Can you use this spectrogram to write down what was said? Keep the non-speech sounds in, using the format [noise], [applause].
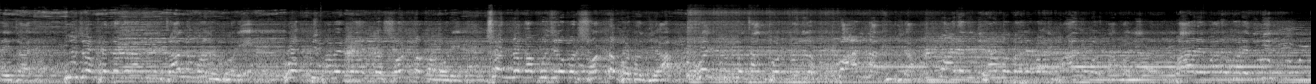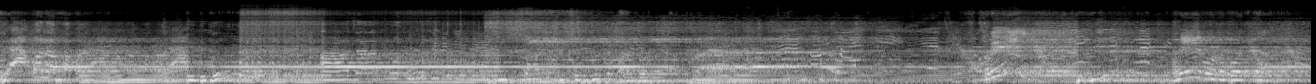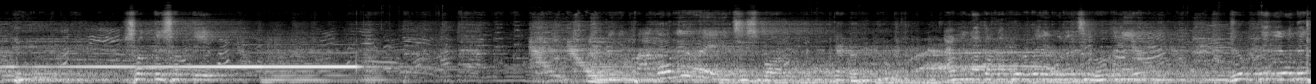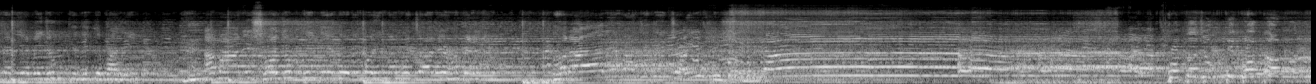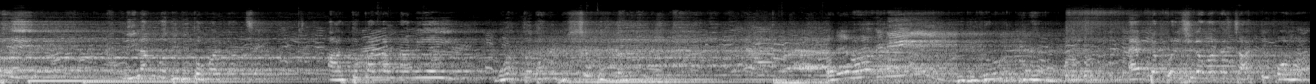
ছাড়ে যাই পুজো খেতে গেলাম তিনি জালু মানু করে ভক্তি ভাবে বেড়াইল স্বর্ণ কামড়ে। স্বর্ণ কাপুজের ওপর স্বর্ণ ফটো দিয়া ওই পুত্র চাঁদ ফটো দিল পার না দিয়া পারে দিদি বাড়ি বারে বারে বারে দিদি দিদি গো আজ আর আমি মনে হয় ঈশ্বর কিছু বুঝতে পারব না। সত্যি সত্যি। পাগলই হয়ে গেছিস বল আমি না তোকে পূর্বেই বলেছি ভগ্নি যুক্তির অধিকারী আমি যুক্তি দিতে পারি আমার এই স্বযুক্তি দিয়ে তোর মহিমা প্রচারে হবে ধরার মাঝে জয়। কত যুক্তি কত বুদ্ধি নিলাম দিদি তোমার কাছে আর তো পারলাম না আমি এই মর্তধামে বিশ্ব বিদ্যালয় ওরে ভগ্নি! একটা করে ছিল আমার কাছে চারটি পহর।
